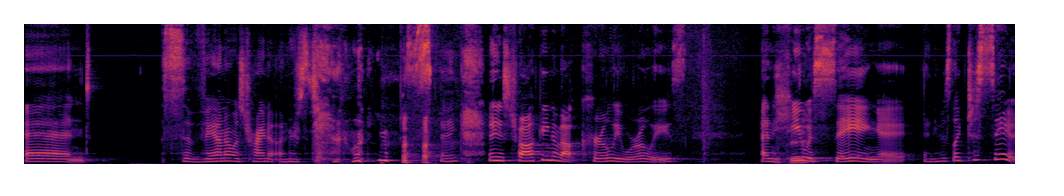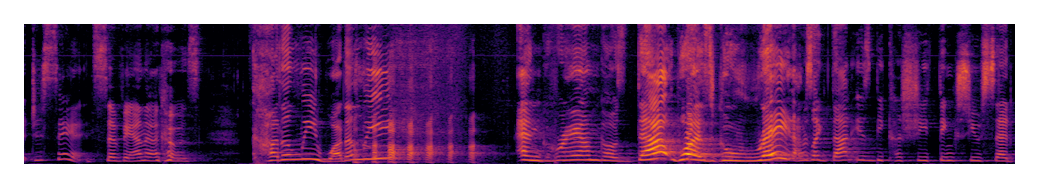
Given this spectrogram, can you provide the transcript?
And Savannah was trying to understand what he was saying, and he's talking about curly whirlies. And he was saying it, and he was like, "Just say it, just say it." And Savannah goes, "Cuddly wuddly," and Graham goes, "That was great." I was like, "That is because she thinks you said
